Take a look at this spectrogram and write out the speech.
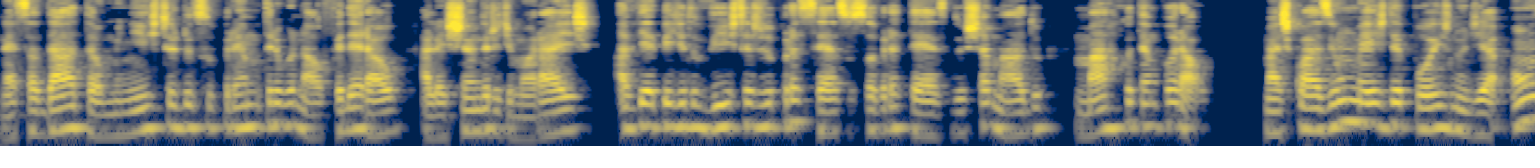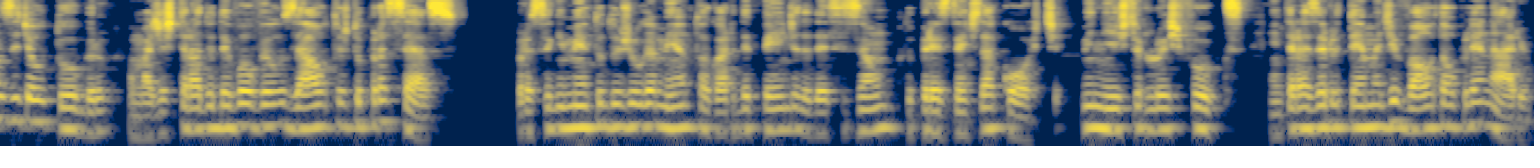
Nessa data, o ministro do Supremo Tribunal Federal, Alexandre de Moraes, havia pedido vistas do processo sobre a tese do chamado marco temporal. Mas quase um mês depois, no dia 11 de outubro, o magistrado devolveu os autos do processo. O prosseguimento do julgamento agora depende da decisão do presidente da corte, ministro Luiz Fux, em trazer o tema de volta ao plenário.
